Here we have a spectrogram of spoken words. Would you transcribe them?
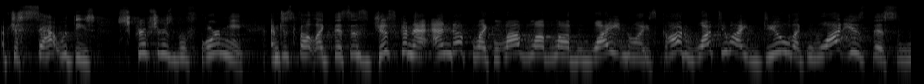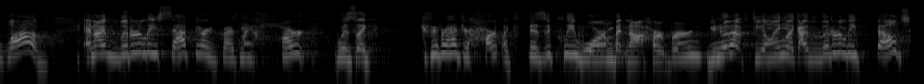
I've just sat with these scriptures before me and just felt like this is just gonna end up like love, love, love, white noise. God, what do I do? Like, what is this love? And I literally sat there, guys, my heart was like, have you ever had your heart like physically warm but not heartburn? You know that feeling? Like I literally felt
